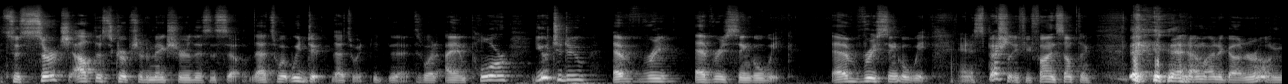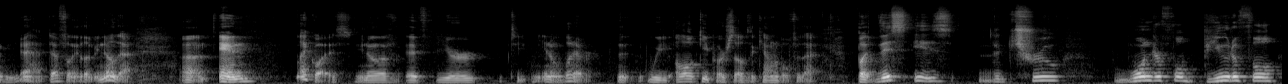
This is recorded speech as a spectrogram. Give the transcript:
So search out the scripture to make sure this is so. That's what we do. That's what that's what I implore you to do every every single week. Every single week, and especially if you find something that I might have gotten wrong, yeah, definitely let me know that. Um, and likewise, you know, if, if you're, you know, whatever, we all keep ourselves accountable for that. But this is the true, wonderful, beautiful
